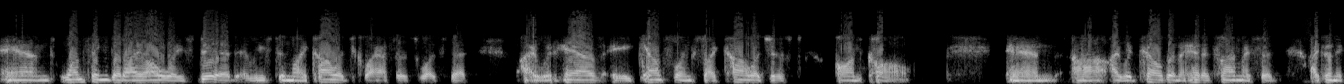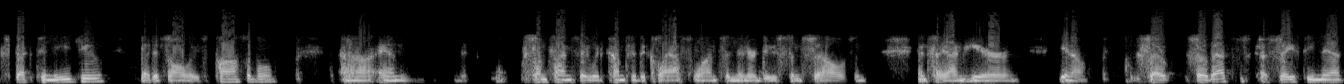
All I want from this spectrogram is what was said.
And one thing that I always did, at least in my college classes, was that I would have a counseling psychologist on call. And uh, I would tell them ahead of time, I said, I don't expect to need you, but it's always possible. Uh, and sometimes they would come to the class once and introduce themselves and, and say, I'm here you know, so so that's a safety net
